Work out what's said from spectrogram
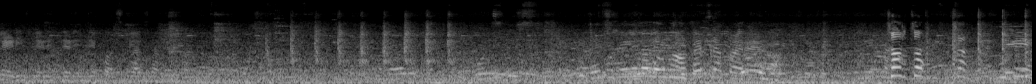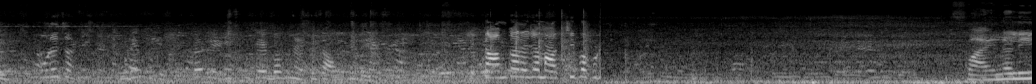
Ladies ladies ladies first class झाले चल चल चल. पुढे चल. पुढे कुठे? लेडीज कुठे? बघ नाही तर जाऊ काम करायच्या मागची पकडू. फायनली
